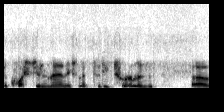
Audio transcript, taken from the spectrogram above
to question management to determine uh,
